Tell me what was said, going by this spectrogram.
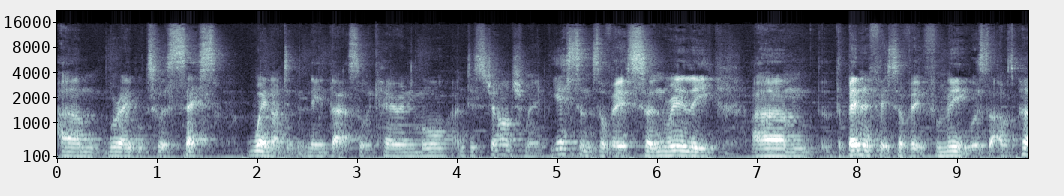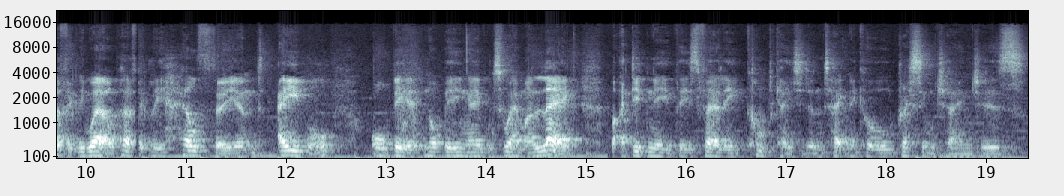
um, were able to assess when I didn't need that sort of care anymore and discharge me. The essence of it and really um, the benefit of it for me was that I was perfectly well, perfectly healthy and able albeit not being able to wear my leg, but I did need these fairly complicated and technical dressing changes.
